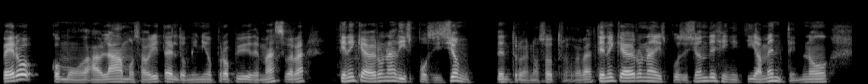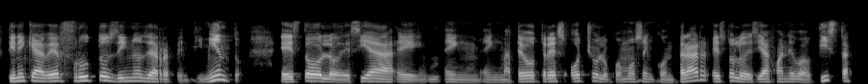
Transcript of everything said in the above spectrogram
Pero como hablábamos ahorita del dominio propio y demás, ¿verdad? Tiene que haber una disposición dentro de nosotros, ¿verdad? Tiene que haber una disposición definitivamente, no tiene que haber frutos dignos de arrepentimiento. Esto lo decía en, en, Mateo 3, 8, lo podemos encontrar, esto lo decía Juan de Bautista,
